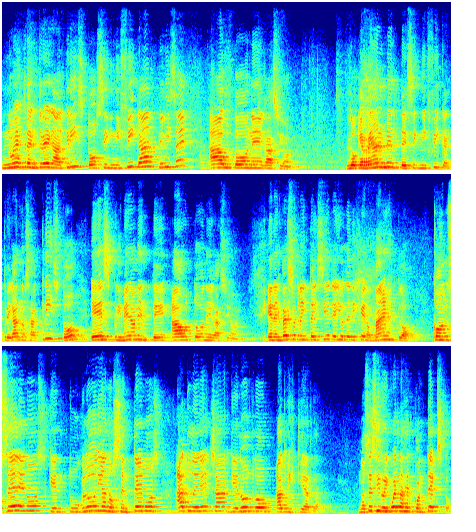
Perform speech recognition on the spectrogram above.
nuestra entrega a Cristo significa, ¿qué dice? Autonegación. Lo que realmente significa entregarnos a Cristo es primeramente autonegación. En el verso 37 ellos le dijeron, Maestro, concédenos que en tu gloria nos sentemos a tu derecha y el otro a tu izquierda. No sé si recuerdas el contexto,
